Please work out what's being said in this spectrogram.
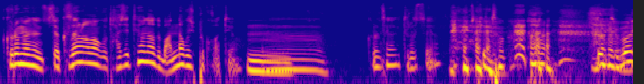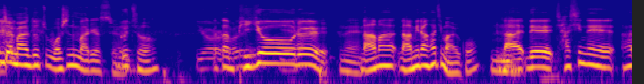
그러면은 진짜 그 사람하고 다시 태어나도 만나고 싶을 것 같아요. 음. 음. 그런 생각이 들었어요. 또 두 번째 말도 좀 멋있는 말이었어요. 그렇죠. 약간 비교를 네. 남 남이랑 하지 말고 음. 나내 자신의 하-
